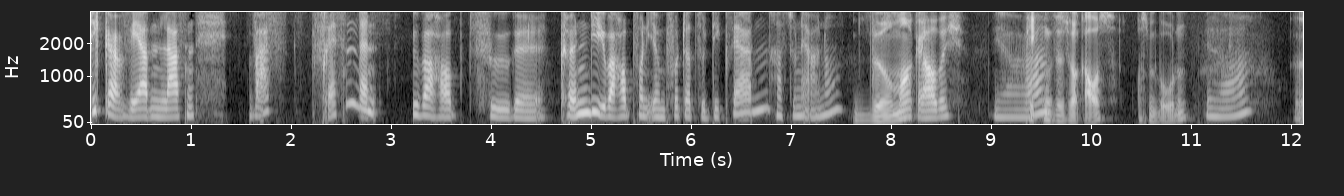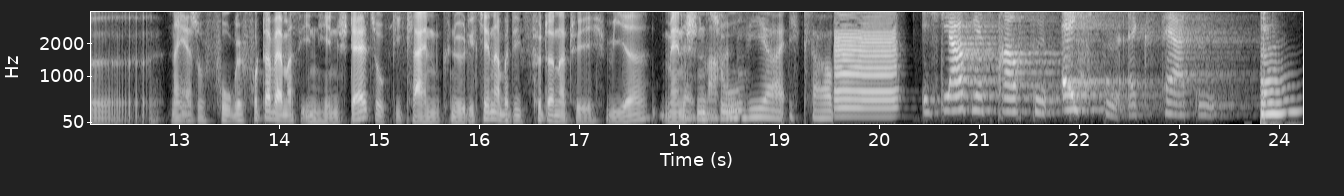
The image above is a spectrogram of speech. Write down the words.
dicker werden lassen. Was fressen denn überhaupt Vögel? Können die überhaupt von ihrem Futter zu dick werden? Hast du eine Ahnung? Würmer, glaube ich. Ja. Picken sie so raus aus dem Boden. Ja. Naja, so Vogelfutter, wenn man es ihnen hinstellt, so die kleinen Knödelchen, aber die füttern natürlich wir Menschen das zu. machen wir, ich glaube. Ich glaube, jetzt braucht es einen echten Experten.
